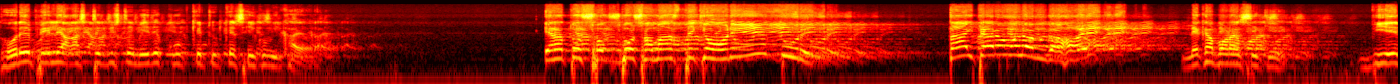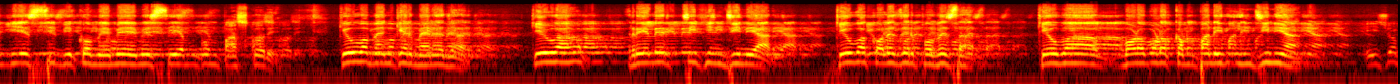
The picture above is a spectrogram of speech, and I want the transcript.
ধরে ফেলে আষ্টে পৃষ্ঠে মেরে কুপকে টুপকে সেই কুমির খায় ওরা। এরা তো সভ্য সমাজ থেকে অনেক দূরে। তাই তারা উলঙ্গ হয়। লেখাপড়া শিখে। BA, BSc, BCom, M A MSc MCom pass করে। কেউ বা ব্যাংকের ম্যানেজার, কেউ বা রেলের চিফ ইঞ্জিনিয়ার, কেউ বা কলেজের প্রফেসর কেউ বা বড় বড় কোম্পানির ইঞ্জিনিয়ার এইসব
